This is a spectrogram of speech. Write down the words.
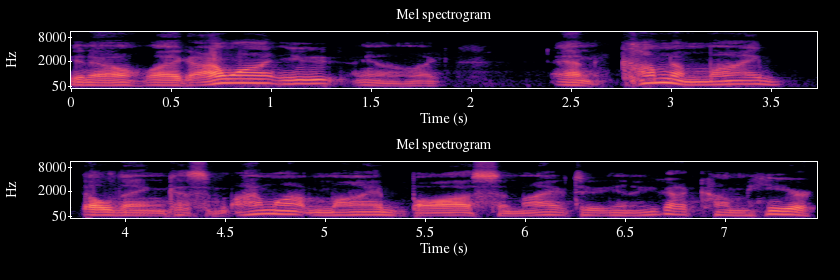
You know, like I want you, you know, like, and come to my building because I want my boss and my, to, you know, you got to come here.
